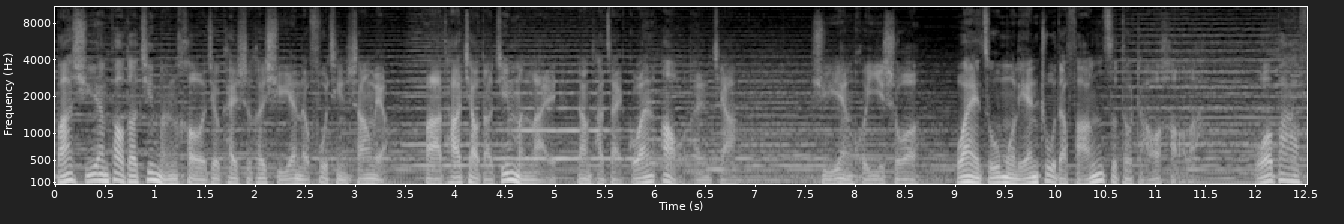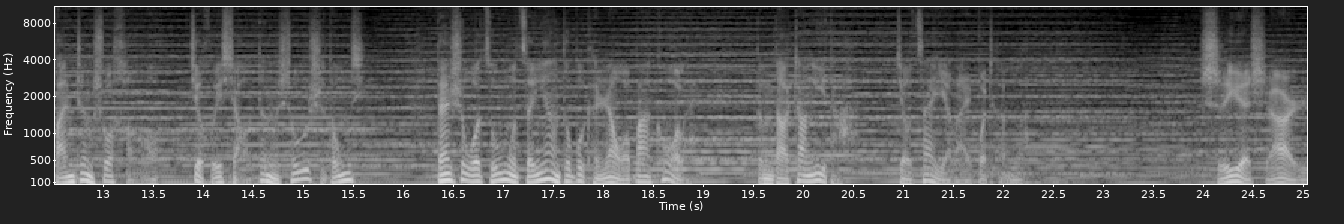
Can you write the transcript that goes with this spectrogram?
把许愿抱到金门后，就开始和许愿的父亲商量，把他叫到金门来，让他在关澳安家。许愿回忆说，外祖母连住的房子都找好了，我爸反正说好就回小邓收拾东西，但是我祖母怎样都不肯让我爸过来，等到仗一打，就再也来不成了。十月十二日，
